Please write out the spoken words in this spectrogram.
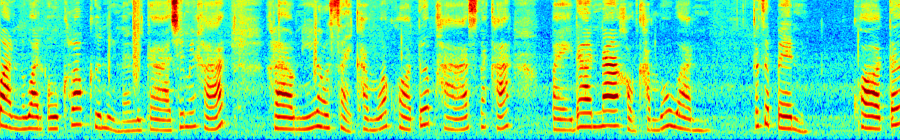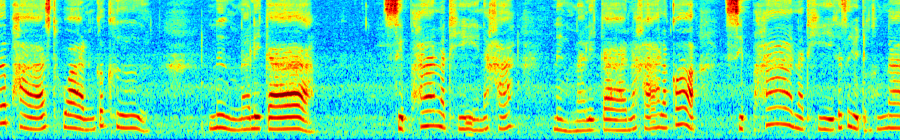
วันวันโอคล็อกคือ 1 นาฬิกาใช่ไหมคะ คราวนี้เราใส่คำว่า quarter past นะคะ ไปด้านหน้าของคำว่าวัน ก็จะเป็น quarter past one ก็คือ 1 นาฬิกา 15 นาทีนะคะ 1 นาฬิกานะคะ แล้วก็ 15 นาทีก็จะอยู่ตรงข้างหน้า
